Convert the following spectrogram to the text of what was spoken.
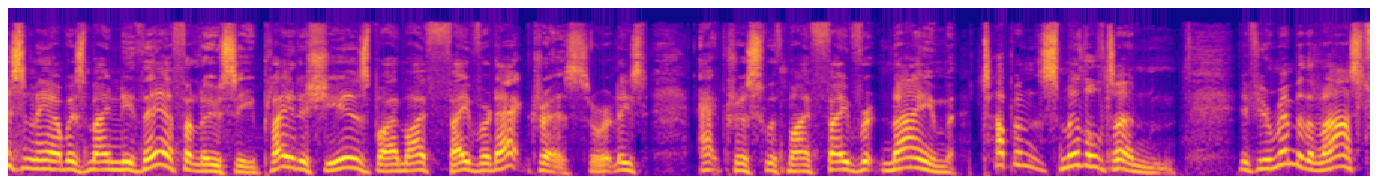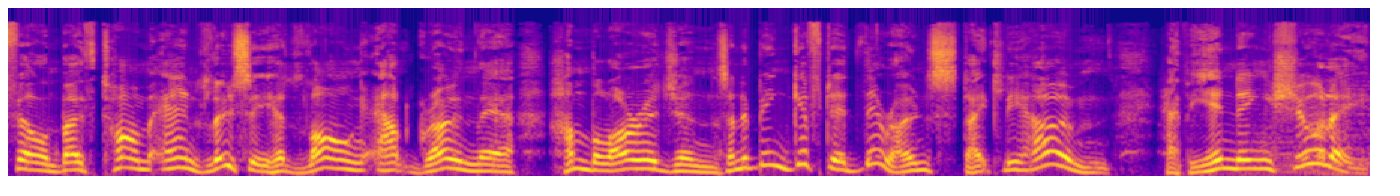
Personally, I was mainly there for Lucy, played as she is by my favourite actress, or at least actress with my favourite name, Tuppence Middleton. If you remember the last film, both Tom and Lucy had long outgrown their humble origins and had been gifted their own stately home. Happy ending, surely.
